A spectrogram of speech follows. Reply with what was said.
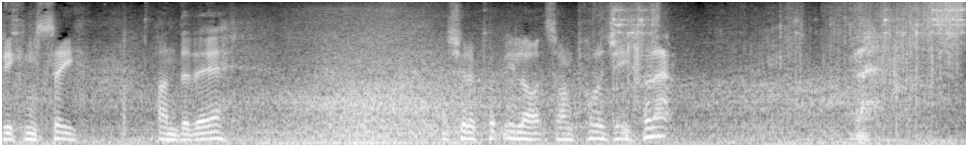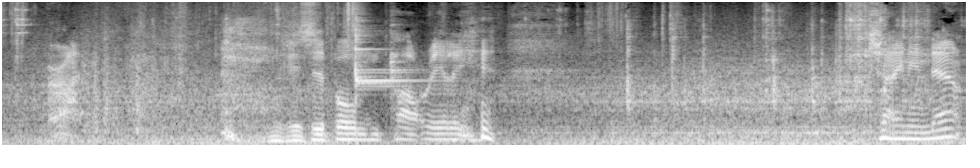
You can see under there. I should have put my lights on, apologies for that. Right. This is a boring part really. Chaining down.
